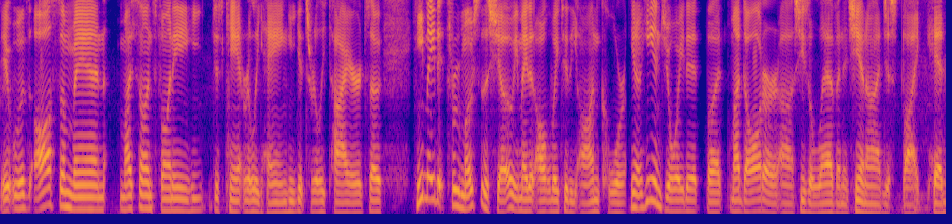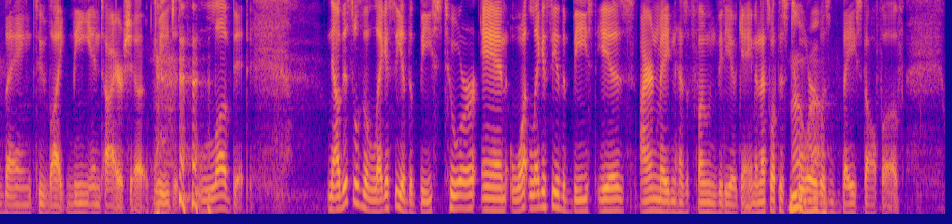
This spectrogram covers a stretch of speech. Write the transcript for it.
it was awesome, man. My son's funny. He just can't really hang. He gets really tired. So he made it through most of the show. He made it all the way to the encore. You know, he enjoyed it, but my daughter, uh, she's 11, and she and I just like headbanged to like the entire show. We just loved it. Now, this was the Legacy of the Beast tour, and what Legacy of the Beast is, Iron Maiden has a phone video game, and that's what this Oh, tour wow. was based off of.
